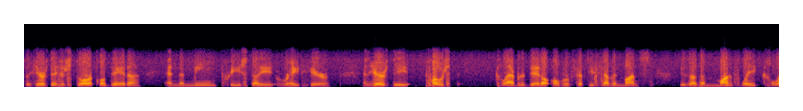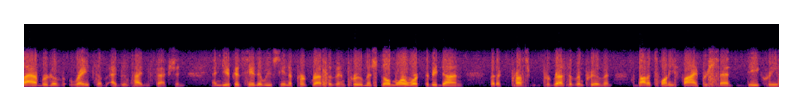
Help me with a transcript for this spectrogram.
So here's the historical data and the mean pre-study rate here. And here's the post-collaborative data over 57 months. These are the monthly collaborative rates of exit site infection. And you can see that we've seen a progressive improvement, still more work to be done, but a progressive improvement, about a 25% decrease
